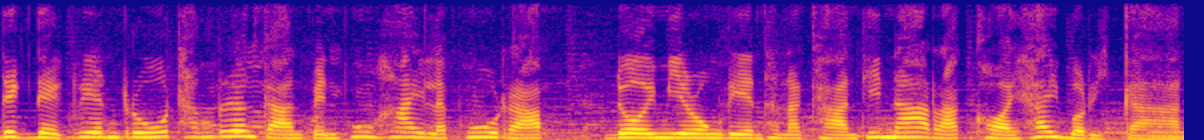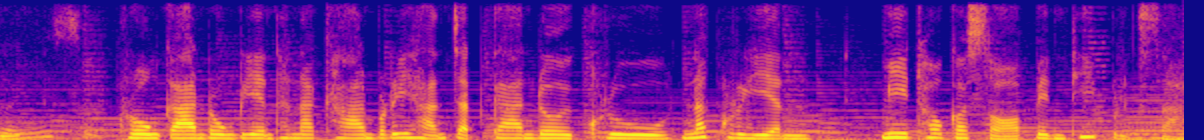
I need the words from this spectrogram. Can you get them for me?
เด็กๆเรียนรู้ทั้งเรื่องการเป็นผู้ให้และผู้รับ โดยมีโรงเรียนธนาคารที่น่ารักคอยให้บริการ โครงการโรงเรียนธนาคารบริหารจัดการโดยครูนักเรียน มีทกสเป็นที่ปรึกษา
